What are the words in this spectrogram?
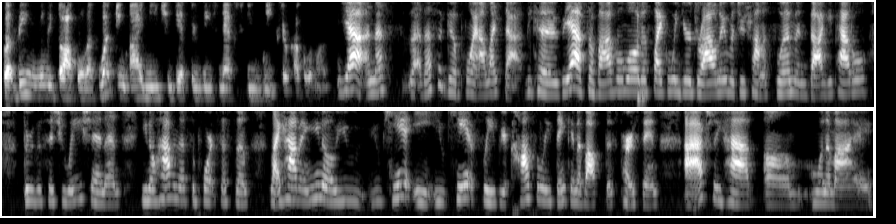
but being really thoughtful like what do i need to get through these next few weeks or couple of months? Yeah and that's that's a good point. I like that because yeah survival mode is like when you're drowning but you're trying to swim and doggy paddle through the situation. And you know having that support system like having you know you you can't eat you can't sleep you're constantly thinking about this person. I actually have um one of my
